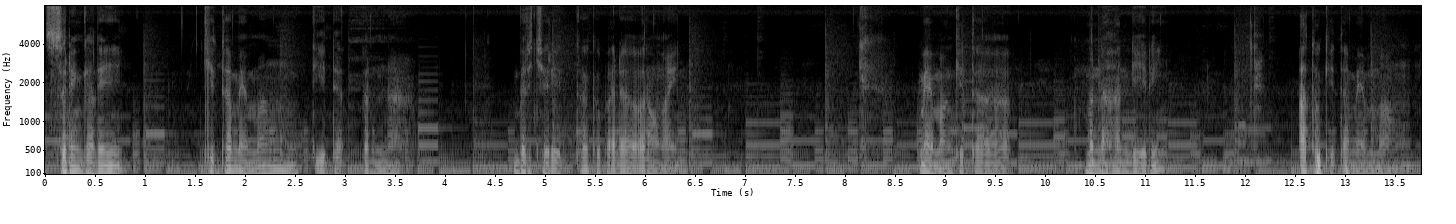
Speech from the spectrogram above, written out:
Seringkali kita memang tidak pernah bercerita kepada orang lain. Memang kita menahan diri, atau kita memang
